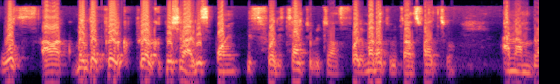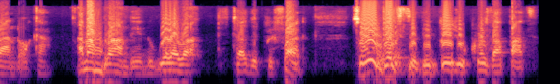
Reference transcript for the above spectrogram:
what's our major preoccupation at this point is for the child to be transferred, the mother to be transferred to Anambra and Awka, Anambra and wherever the child they preferred. So when we get to the bridge, we cross that part.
